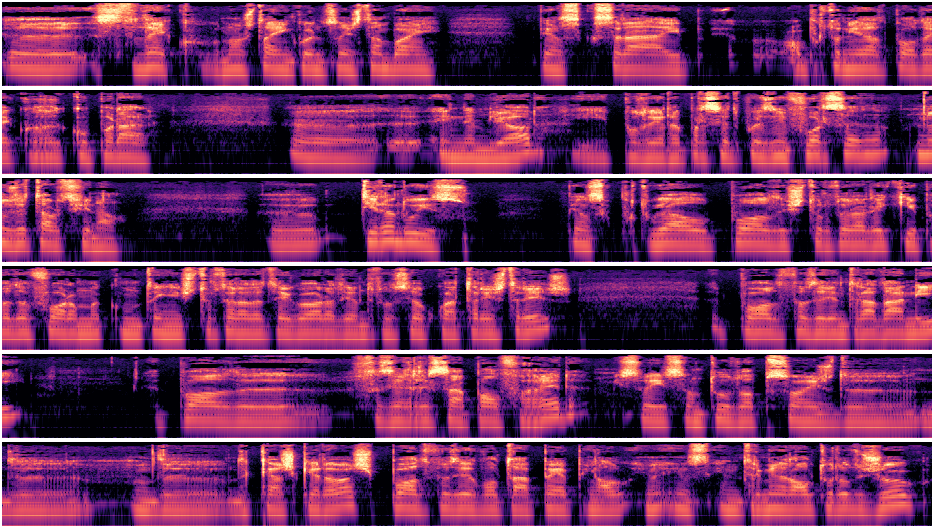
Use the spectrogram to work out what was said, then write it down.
Uh, se Deco não está em condições também, penso que será a oportunidade para o Deco recuperar uh, ainda melhor e poder aparecer depois em força nos oitavos de final. Uh, tirando isso, penso que Portugal pode estruturar a equipa da forma como tem estruturado até agora dentro do seu 4-3-3, pode fazer entrada a Ani, pode fazer regressar Paulo Ferreira, isso aí são tudo opções de, de, de, de pode fazer voltar a Pepe em, em, em determinada altura do jogo,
